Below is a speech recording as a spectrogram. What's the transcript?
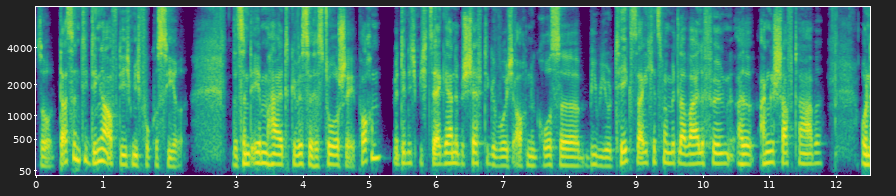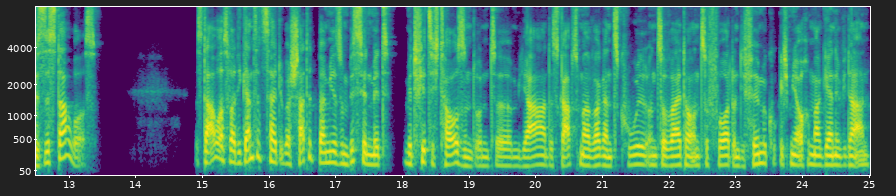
So, das sind die Dinge, auf die ich mich fokussiere. Das sind eben halt gewisse historische Epochen, mit denen ich mich sehr gerne beschäftige, wo ich auch eine große Bibliothek, sage ich jetzt mal mittlerweile, füllen, also angeschafft habe. Und es ist Star Wars. Star Wars war die ganze Zeit überschattet bei mir so ein bisschen mit mit 40.000 und ähm, ja, das gab's mal, war ganz cool und so weiter und so fort und die Filme gucke ich mir auch immer gerne wieder an.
